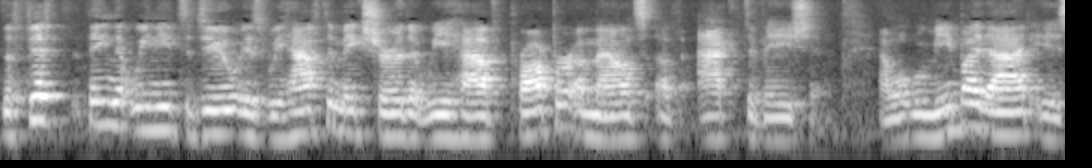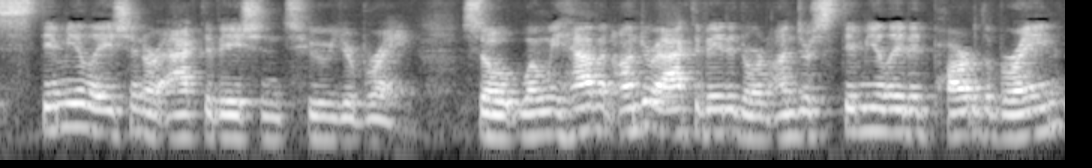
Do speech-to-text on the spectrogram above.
The fifth thing that we need to do is we have to make sure that we have proper amounts of activation. And what we mean by that is stimulation or activation to your brain. So when we have an underactivated or an understimulated part of the brain,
